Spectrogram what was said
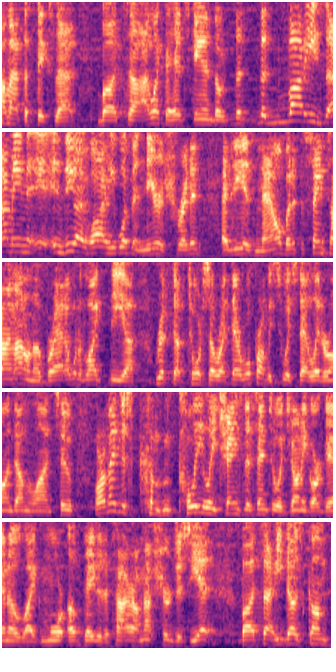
I'm going to have to fix that. But uh, I like the head scan. The, the, the bodies, I mean, in DIY, he wasn't near as shredded as he is now. But at the same time, I don't know, Brad. I would have liked the uh, ripped up torso right there. We'll probably switch that later on down the line too. Or I may just completely change this into a Johnny Gargano, like, more updated attire. I'm not sure just yet. But uh, he does come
